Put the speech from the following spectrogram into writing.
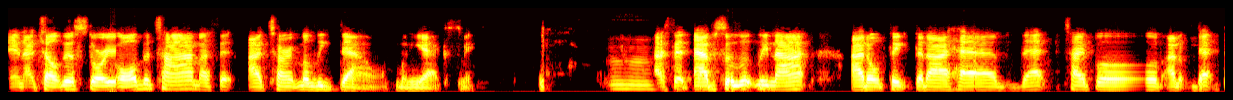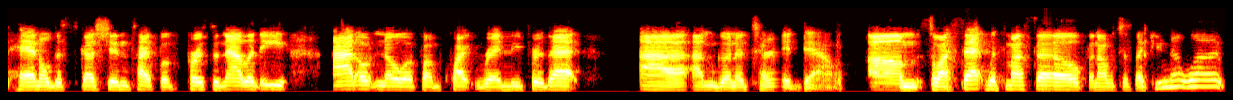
And I tell this story all the time. I said I turned Malik down when he asked me. Mm-hmm. I said, "Absolutely not. I don't think that I have that type of that panel discussion type of personality. I don't know if I'm quite ready for that. I, I'm gonna turn it down. Um, so I sat with myself and I was just like, you know what?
